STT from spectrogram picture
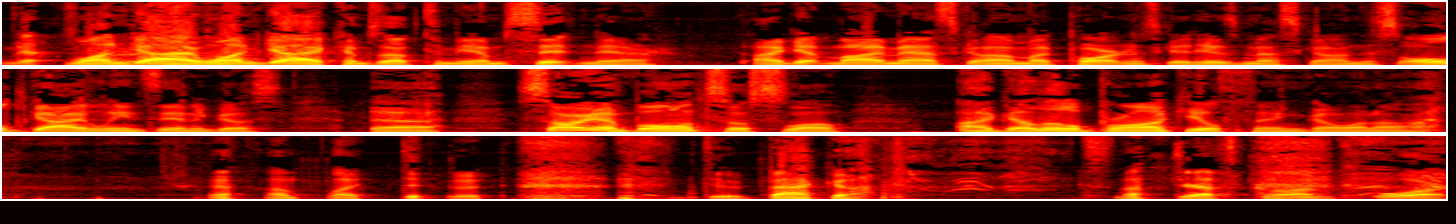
That's One good. guy, one guy comes up to me. I'm sitting there. I get my mask on. My partner's got his mask on. This old guy leans in and goes, uh, "Sorry, I'm bowling so slow. I got a little bronchial thing going on." I'm like, "Dude, dude, back up." It's not. DEFCON four.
